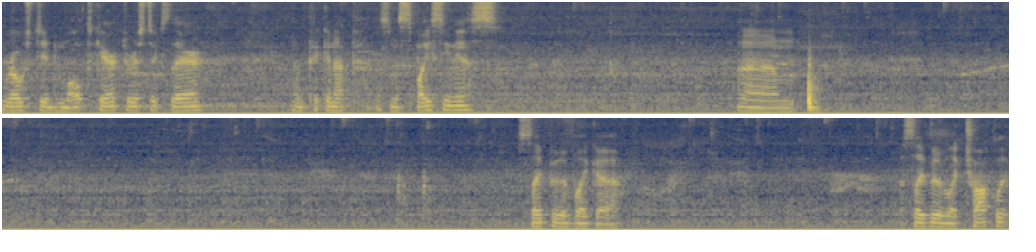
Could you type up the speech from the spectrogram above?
roasted malt characteristics there. I'm picking up some spiciness. Um, slight bit of like a a slight bit of like chocolate,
